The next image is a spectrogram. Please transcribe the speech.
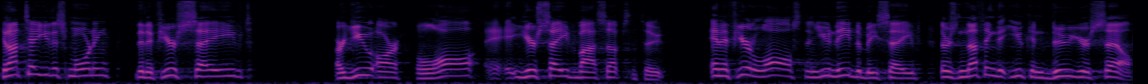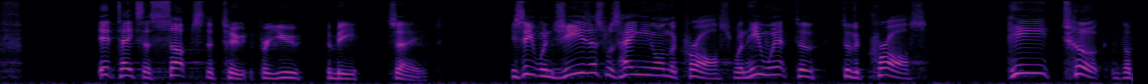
Can I tell you this morning that if you're saved or you are law, you're saved by a substitute. And if you're lost and you need to be saved, there's nothing that you can do yourself. It takes a substitute for you to be saved. You see, when Jesus was hanging on the cross, when he went to, to the cross, he took the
